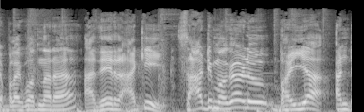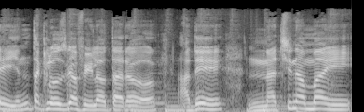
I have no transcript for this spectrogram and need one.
చెప్పలేకపోతున్నారా? అదే రాఖీ. సాటి మగాడు భయ్యా అంటే ఎంత క్లోజ్గా ఫీల్ అవుతారో అదే నచ్చిన అమ్మాయి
